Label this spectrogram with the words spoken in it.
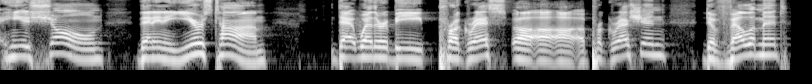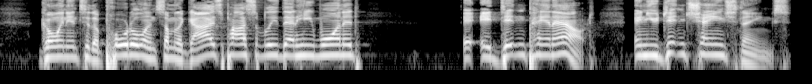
he has shown that in a year's time, that whether it be progress, uh, uh, uh, progression, development, going into the portal, and some of the guys possibly that he wanted, it, it didn't pan out, and you didn't change things.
